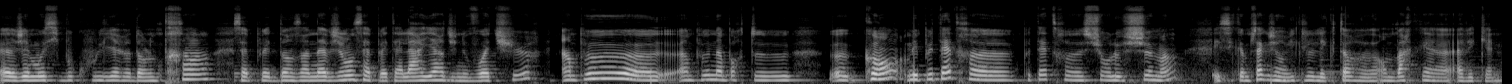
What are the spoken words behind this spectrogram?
Euh, j'aime aussi beaucoup lire dans le train. Ça peut être dans un avion, ça peut être à l'arrière d'une voiture. Un peu, euh, un peu n'importe quand, mais peut-être, peut-être sur le chemin. Et c'est comme ça que j'ai envie que le lecteur euh, embarque euh, avec elle.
